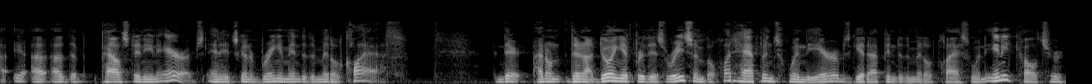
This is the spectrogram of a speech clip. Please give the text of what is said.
of the Palestinian Arabs, and it's going to bring them into the middle class. They're, I don't, they're not doing it for this reason, but what happens when the Arabs get up into the middle class? When any culture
